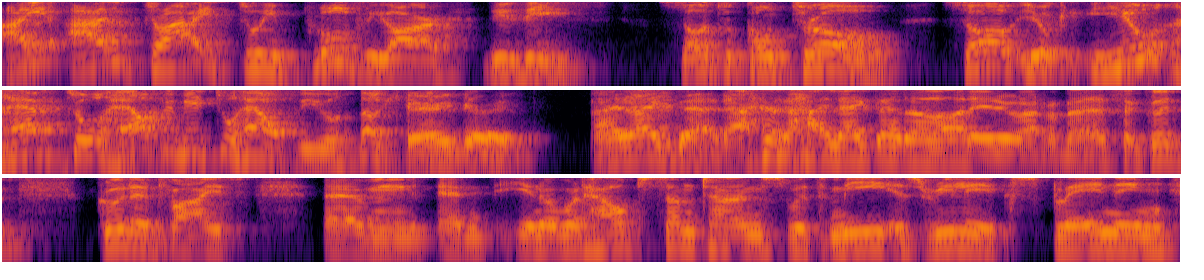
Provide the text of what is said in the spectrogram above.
I, I try to improve your disease. So to control. So you, you have to help me to help you. Okay. Very good. I like that. I, I like that a lot, Eduardo. That's a good, good advice. Um, and you know what helps sometimes with me is really explaining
